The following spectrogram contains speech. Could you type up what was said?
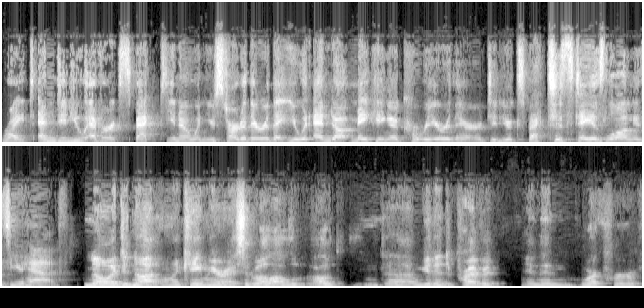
Right. And did you ever expect, you know, when you started there, that you would end up making a career there? Did you expect to stay as long as you have? No, I did not. When I came here, I said, "Well, I'll I'll um, get into private and then work for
